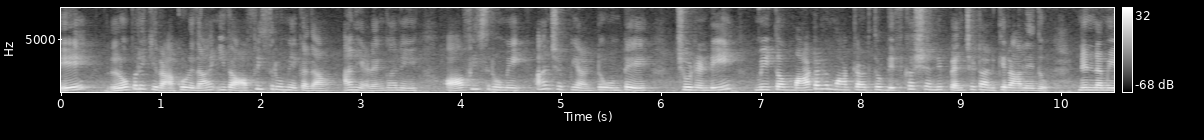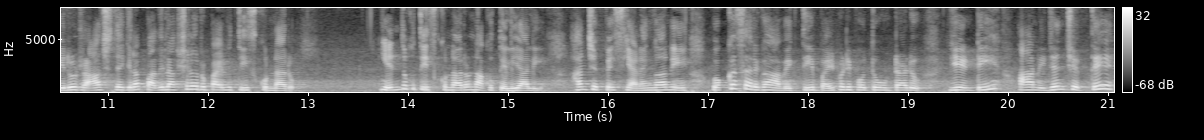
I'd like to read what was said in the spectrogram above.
ఏ లోపలికి రాకూడదా? ఇది ఆఫీస్ రూమే కదా? అని అనగానే ఆఫీస్ రూమే అని చెప్పి అంటూ ఉంటే చూడండి మీతో మాటలు మాట్లాడుతూ డిస్కషన్ని పెంచడానికి రాలేదు. నిన్న మీరు రాజ్ దగ్గర పది లక్షల రూపాయలు తీసుకున్నారు. ఎందుకు తీసుకున్నారో నాకు తెలియాలి అని చెప్పేసి అనగానే ఒక్కసారిగా ఆ వ్యక్తి భయపడిపోతూ ఉంటాడు. ఏంటి? ఆ నిజం చెప్తే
